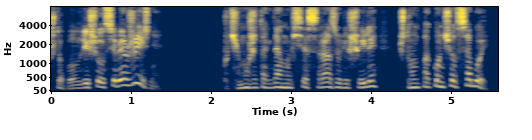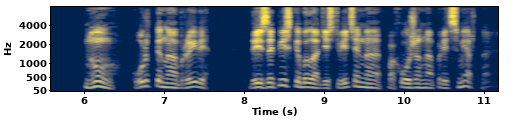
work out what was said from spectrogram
чтобы он лишил себя жизни. Почему же тогда мы все сразу решили, что он покончил с собой? Ну, куртка на обрыве. Да и записка была действительно похожа на предсмертную.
